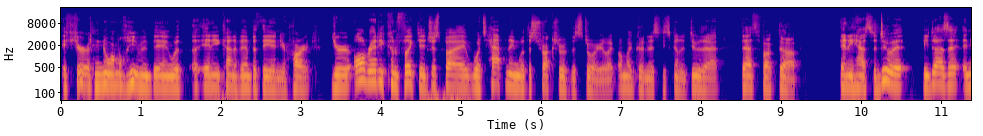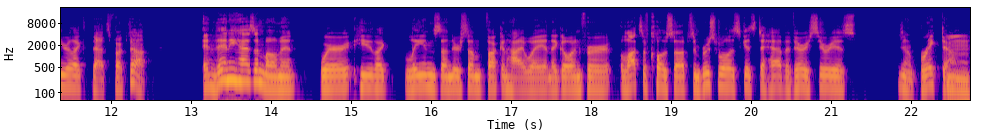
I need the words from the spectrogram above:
if you're a normal human being with any kind of empathy in your heart, you're already conflicted just by what's happening with the structure of the story. You're like, oh my goodness, he's going to do that. That's fucked up. And he has to do it. He does it. And you're like, that's fucked up. And then he has a moment where he like leans under some fucking highway and they go in for lots of close ups. And Bruce Willis gets to have a very serious, you know, breakdown. Mm.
